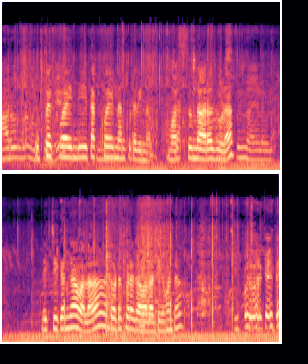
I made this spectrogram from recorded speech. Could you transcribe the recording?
ఆ రోజు కూడా మంచి ఉప్పు ఎక్కువైంది తక్కువైంది అనుకుంటా తిన్నాం. మస్తు ఉంది ఆ రోజు కూడా? ఉంది అయ్యాల కూడా. నీకు చికెన్ కావాలా? తోటకూర కావాలంటే ఏమంటావు? ఇప్పటి వరకు అయితే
